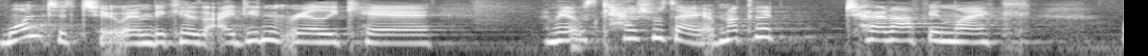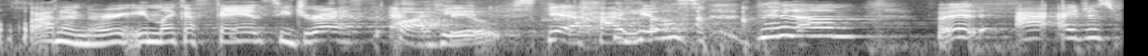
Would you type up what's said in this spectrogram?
wanted to, and because I didn't really care. I mean, it was casual day. I'm not going to turn up in like I don't know, in like a fancy dress, high heels. Yeah, high heels. but um, but I, I just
